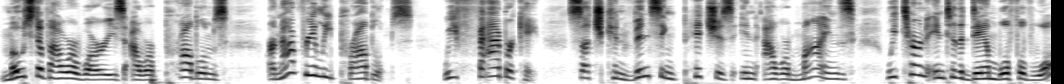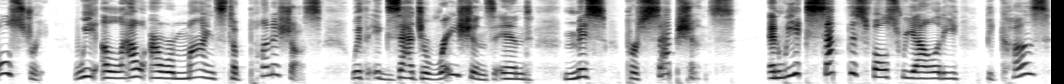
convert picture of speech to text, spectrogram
Most of our worries, our problems, are not really problems. We fabricate such convincing pitches in our minds, we turn into the damn Wolf of Wall Street. We allow our minds to punish us with exaggerations and misperceptions. And we accept this false reality because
